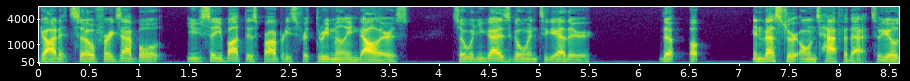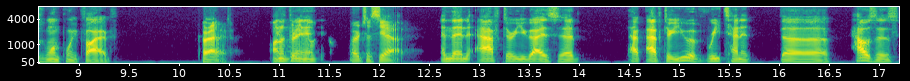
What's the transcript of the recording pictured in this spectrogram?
Got it. So, for example, you say you bought this properties for $3 million so when you guys go in together, the uh, investor owns half of that, so he owes 1.5. Correct. On a three purchase, yeah. And then after you guys have, after you have retenanted the houses,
